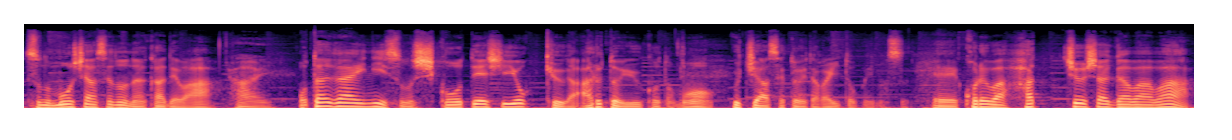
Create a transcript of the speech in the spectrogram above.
その申し合わせの中でははい。お互いにその思考停止欲求があるということも打ち合わせておいた方がいいと思います、えーこれは発注者側は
